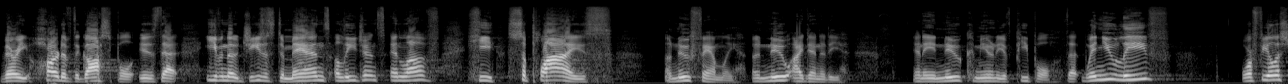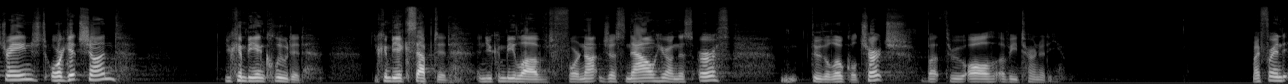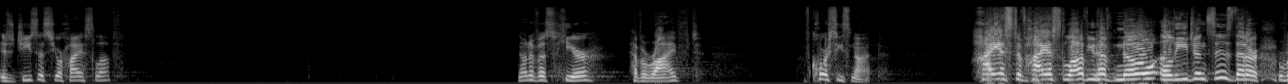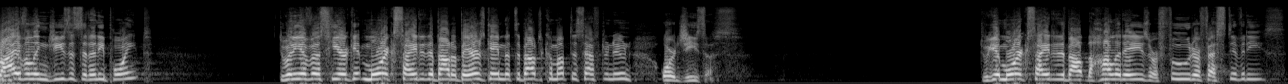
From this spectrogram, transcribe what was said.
Very heart of the gospel is that even though Jesus demands allegiance and love, he supplies a new family, a new identity, and a new community of people that when you leave or feel estranged or get shunned, you can be included, you can be accepted, and you can be loved for not just now here on this earth through the local church, but through all of eternity. My friend, is Jesus your highest love? None of us here have arrived. Of course, he's not. Highest of highest love, you have no allegiances that are rivaling Jesus at any point. Do any of us here get more excited about a Bears game that's about to come up this afternoon or Jesus? Do we get more excited about the holidays or food or festivities?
